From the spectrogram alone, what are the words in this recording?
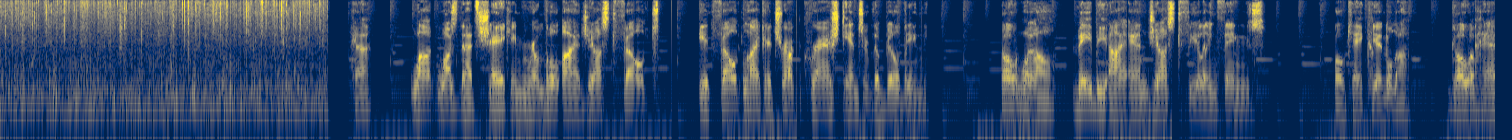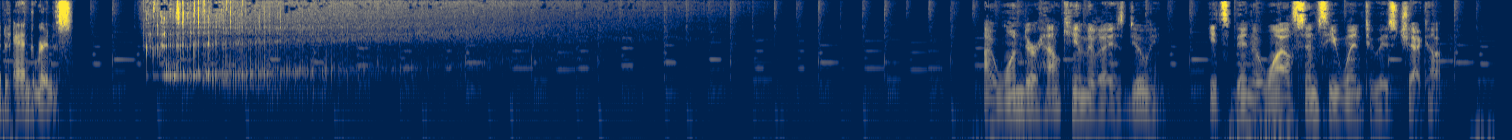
Huh? What was that shaking rumble I just felt? It felt like a truck crashed into the building. Oh well, maybe I am just feeling things. Okay, Kindla. Go ahead and rinse. I wonder how Kimela is doing. It's been a while since he went to his checkup.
